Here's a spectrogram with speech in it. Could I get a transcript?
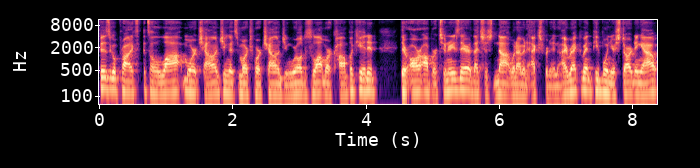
physical products, it's a lot more challenging. It's a much more challenging world. It's a lot more complicated. There are opportunities there. That's just not what I'm an expert in. I recommend people when you're starting out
